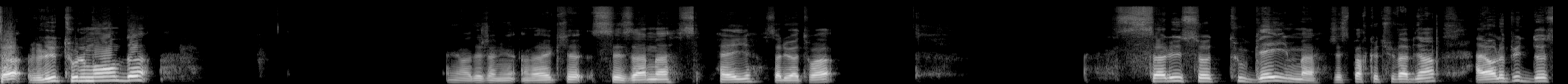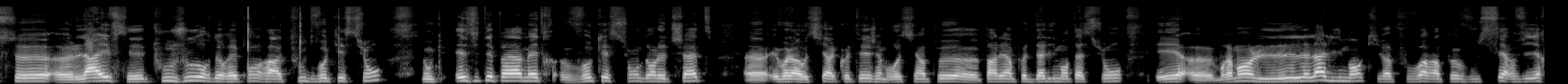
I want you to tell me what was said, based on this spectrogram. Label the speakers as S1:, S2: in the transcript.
S1: Salut tout le monde. Et on a déjà mis un like. Sésame, hey, salut à toi. Salut ce to game, j'espère que tu vas bien. Alors le but de ce euh, live, c'est toujours de répondre à toutes vos questions. Donc n'hésitez pas à mettre vos questions dans le chat. Euh, et voilà, aussi à côté, j'aimerais aussi un peu euh, parler un peu d'alimentation et vraiment l'aliment qui va pouvoir un peu vous servir.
